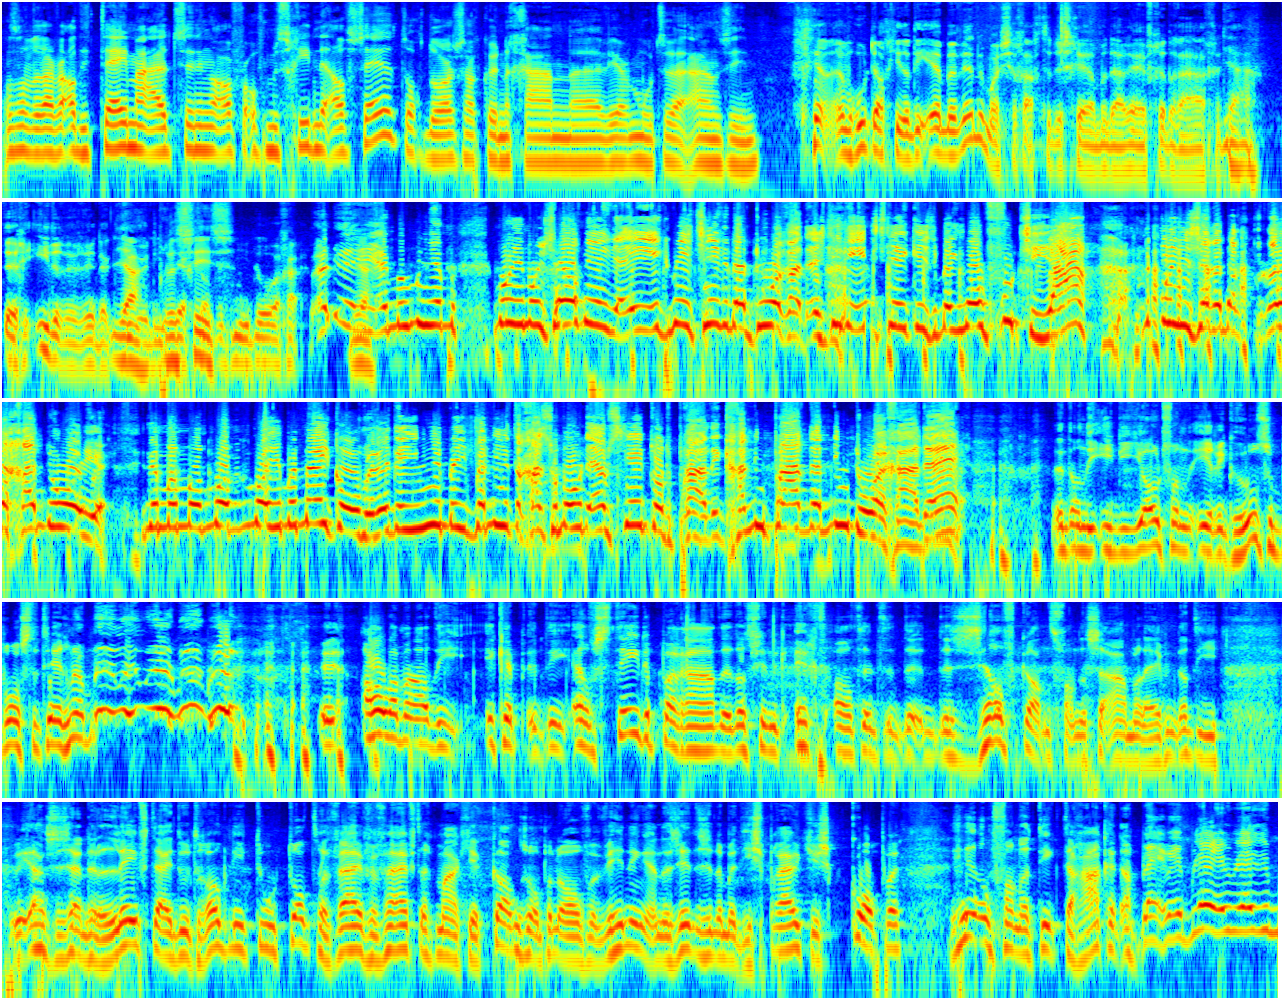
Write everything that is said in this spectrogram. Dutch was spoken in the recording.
Alsof we daar weer al die thema-uitzendingen over... of misschien de Elfstedentocht door zou kunnen gaan... eh, weer moeten aanzien. Ja, en hoe dacht je dat die Erbe Wennemars zich achter de schermen daar heeft gedragen? Ja, Tegen iedere redacteur Ja, die precies. zegt dat het niet doorgaat. Ja. en moet, je, moet je maar zelf weten. Ik weet zeker dat het doorgaat. Als die de insteek is, dan ben ik no voetje, ja? Dan moet je zeggen, dat gaat door je. Dan moet, moet, moet, moet je bij mij komen. Dan denk je, hier ben je van hier, dan gaan ze gewoon de FC tot praten. Ik ga niet praten dat het niet doorgaat, hè? En dan die idioot van Erik Hulsenbos er tegenop. Eh, allemaal die. Ik heb die Elfstedenparade. Dat vind ik echt altijd de, de zelfkant van de samenleving. Dat die. Ja, ze zijn de leeftijd doet er ook niet toe. Tot de 55 maak je kans op een overwinning. En dan zitten ze er met die spruitjes koppen. Heel fanatiek te hakken. Dat blijf, blijf, blijf,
